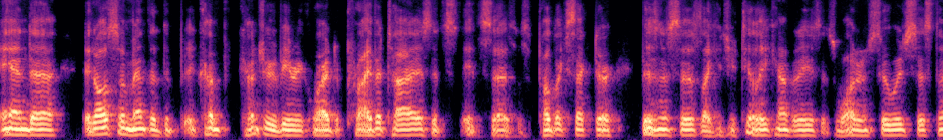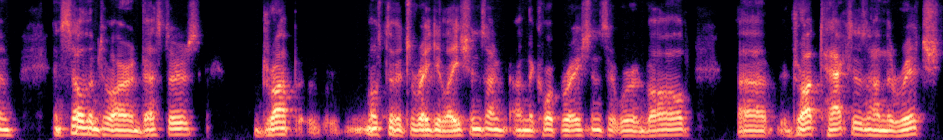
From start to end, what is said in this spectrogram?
And uh, it also meant that the country would be required to privatize its its uh, public sector businesses, like its utility companies, its water and sewage system, and sell them to our investors drop most of its regulations on, on the corporations that were involved, uh, drop taxes on the rich,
